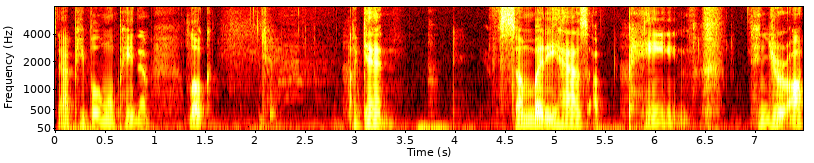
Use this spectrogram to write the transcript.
that people won't pay them. Look, again, if somebody has a pain and you're uh,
